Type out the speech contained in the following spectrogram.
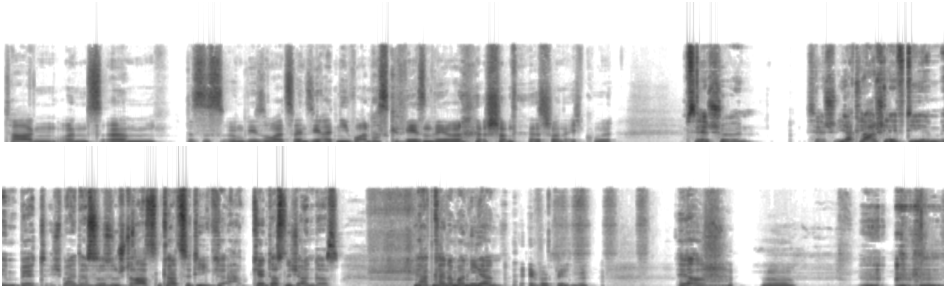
Tagen und ähm, das ist irgendwie so, als wenn sie halt nie woanders gewesen wäre. schon, das ist schon echt cool. Sehr schön. Sehr schön. Ja, klar schläft die im, im Bett. Ich meine, das ist eine Straßenkatze, die kennt das nicht anders. Die hat keine Manieren. Ey, wirklich, ne? ja, Ja.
